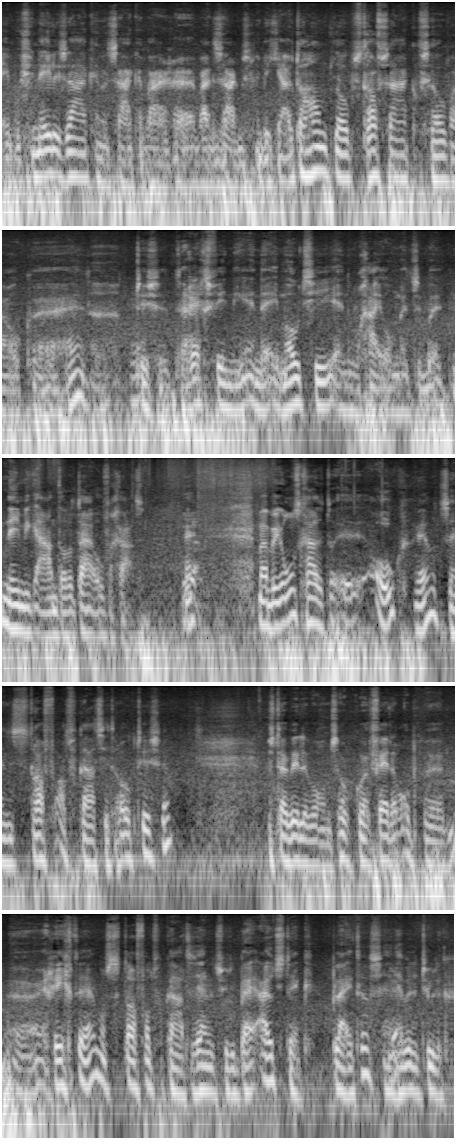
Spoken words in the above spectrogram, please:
emotionele zaken. Met zaken waar, waar de zaak misschien een beetje uit de hand loopt. Strafzaken of zo. Waar ook de, tussen de rechtsvinding en de emotie. En hoe ga je om met... Neem ik aan dat het daarover gaat. Ja. Maar bij ons gaat het eh, ook, hè, want zijn strafadvocaat zit er ook tussen. Dus daar willen we ons ook eh, verder op uh, richten. Hè? Want strafadvocaten zijn natuurlijk bij uitstek pleiters. En hebben natuurlijk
